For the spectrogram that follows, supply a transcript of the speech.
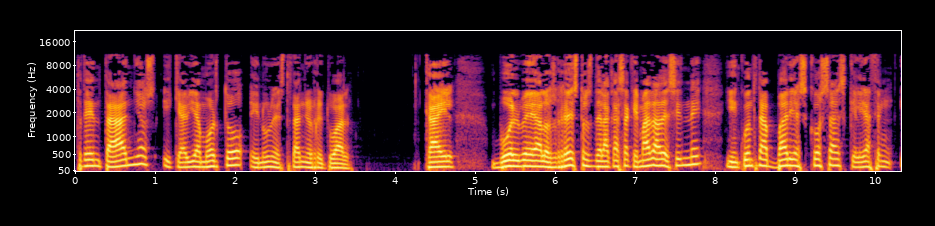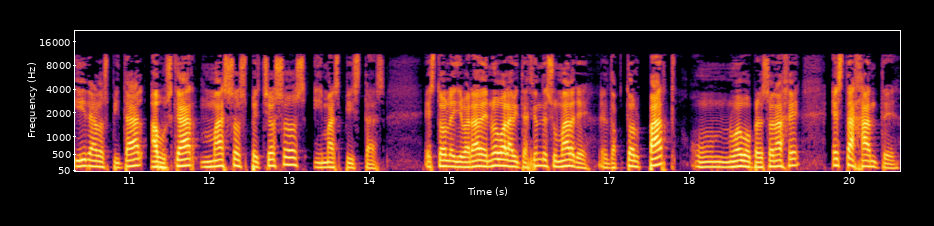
30 años y que había muerto en un extraño ritual. Kyle vuelve a los restos de la casa quemada de Sidney y encuentra varias cosas que le hacen ir al hospital a buscar más sospechosos y más pistas. Esto le llevará de nuevo a la habitación de su madre. El doctor Park, un nuevo personaje, es tajante.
